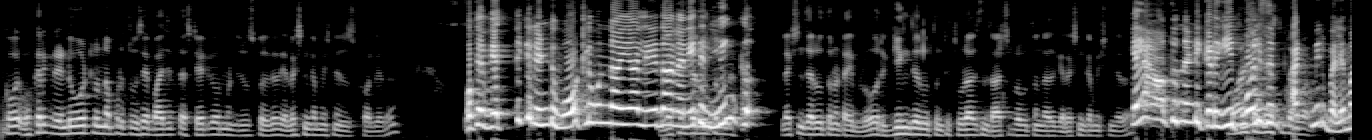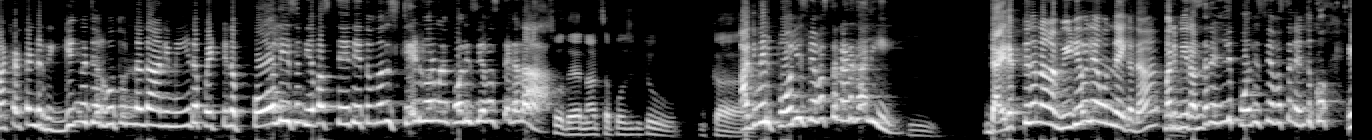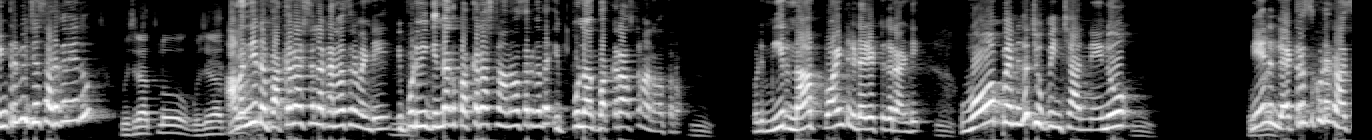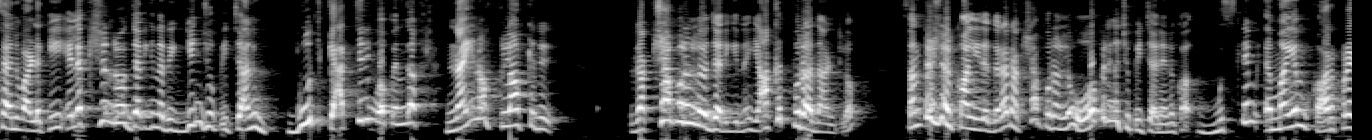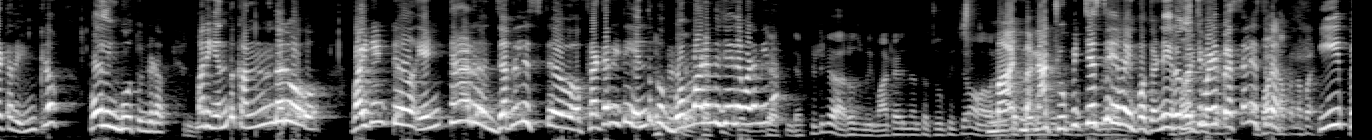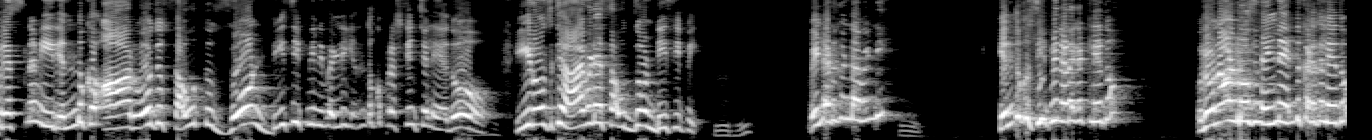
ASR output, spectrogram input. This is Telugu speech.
ఒక- ఒకరికి రెండు ఓట్లు ఉన్నప్పుడు చూసే బాధ్యత స్టేట్ గవర్నమెంట్ చూసుకోవాలి కదా? ఎలక్షన్ కమిషన్ చూసుకోవాలి కదా? ఒక వ్యక్తికి రెండు ఓట్లు ఉన్నాయా లేదా అని అనేది లింక్. ఎలక్షన్ జరుగుతున్న టైంలో రిగ్గింగ్ జరుగుతుంటే చూడాల్సింది రాష్ట్ర ప్రభుత్వం కాదు ఎలక్షన్ కమిషన్ కదా? ఎలా అవుతుందండి ఇక్కడ ఈ పోలీసు మీరు భలే మాట్లాడుతుంటే రిగ్గింగ్ జరుగుతున్న దాని మీద పెట్టిన పోలీసు వ్యవస్థ ఏదైతే ఉందో స్టేట్ గవర్నమెంట్ పోలీస్ వ్యవస్థే కదా. So they are not supposing to అది మీరు పోలీస్ వ్యవస్థను అడగాలి. డైరెక్ట్గా నా వీడియోలే ఉన్నాయి కదా. మరి మీరందరూ వెళ్ళి పోలీస్ వ్యవస్థను ఎందుకు ఇంటర్వ్యూ చేసి అడగలేదు? గుజరాత్లో గుజరాత్ అవన్నీ నా పక్క రాష్ట్రం నాకు అనవసరం అండి. ఇప్పుడు మీకు ఇందాక పక్క రాష్ట్రం అనవసరం కదా ఇప్పుడు నాకు పక్క రాష్ట్రం అనవసరం. ఇప్పుడు మీరు నా పాయింట్ డైరెక్ట్గా రండి. ఓపెన్గా చూపించాను నేను. నేను లెటర్స్ కూడా రాశాను వాళ్ళకి. ఎలక్షన్ రోజు జరిగిన రిగ్గింగ్ చూపించాను. బూత్ క్యాప్చరింగ్ ఓపెన్గా నైన్ ఓ క్లాక్ రక్షాపురంలో జరిగిన యాకత్పుర దాంట్లో సంతోష్ నగర్ కాలనీ దగ్గర రక్షాపురంలో ఓపెన్గా చూపించాను నేను. ముస్లిం ఎంఐఎం కార్పొరేటర్ ఇంట్లో పోలింగ్ బూత్ ఉండడం. మరి ఎందుకు అందరూ వైడెంట్ ఎంటైర్ జర్నలిస్ట్ ఫ్రటర్నిటీ ఎందుకు బొమ్మాడంది చేయలేమడం మీద డెఫినెట్గా ఆ రోజు మీరు మాట్లాడిందంతా చూపించాం. నాకు చూపించేస్తే ఏమైపోతుంది? ఈ రోజు వచ్చి మళ్ళీ ప్రశ్నలు point. ఈ ప్రశ్న మీరు ఎందుకు ఆ రోజు సౌత్ జోన్ డీసీపీని వెళ్ళి ఎందుకు ప్రశ్నించలేదు? ఈ రోజుకి ఆవిడే సౌత్ జోన్ డీసీపీ. వెళ్ళి అడగండి ఆవిడ్ని. ఎందుకు సిపిని అడగట్లేదు? రొనాల్డ్ రోజున వెళ్ళి ఎందుకు అడగలేదు?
